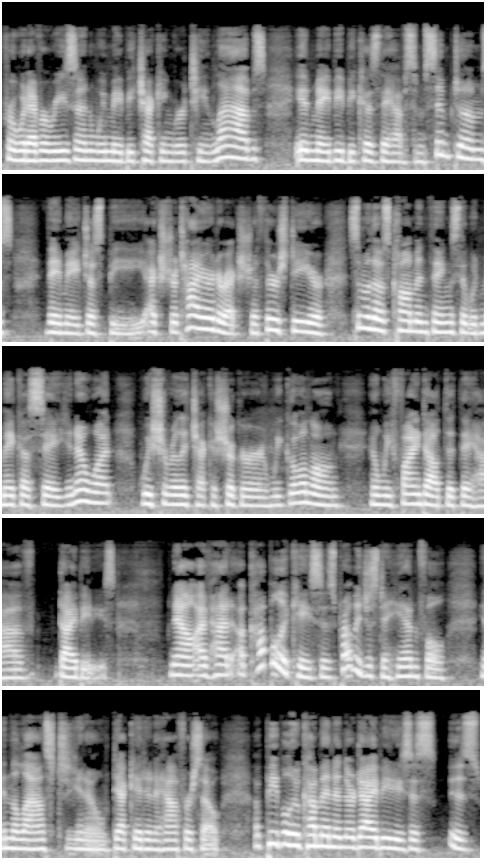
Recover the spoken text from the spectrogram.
for whatever reason. We may be checking routine labs. It may be because they have some symptoms. They may just be extra tired or extra thirsty or some of those common things that would make us say, "You know what? We should really check a sugar." And we go along and we find out that they have diabetes. Now, I've had a couple of cases, probably just a handful in the last, you know, decade and a half or so, of people who come in and their diabetes is is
